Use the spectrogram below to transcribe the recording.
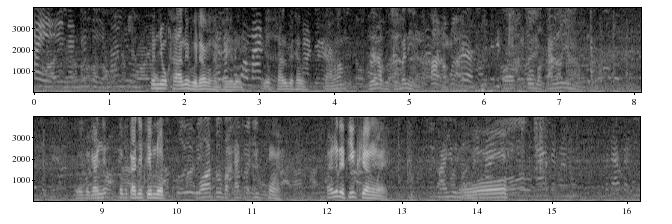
ไอ้ไอ้นั่นอยู่นี่มาอยู่เป็นยกทานให้ผมได้ป่ะคันพยานนท์ยกทานไปทางสางแล้วเดี๋ยวเราถึงมานี่ตัวประกันเราอยู่ตัวประกันตัวประกันจะเตรียมรถบ่ตัวประกันอยู่ห้อยมันก็ได้ติดเครื่องไว้มาอยู่อยู่โอ้น่าจะมันบ่ได้เอาเก้าอี้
